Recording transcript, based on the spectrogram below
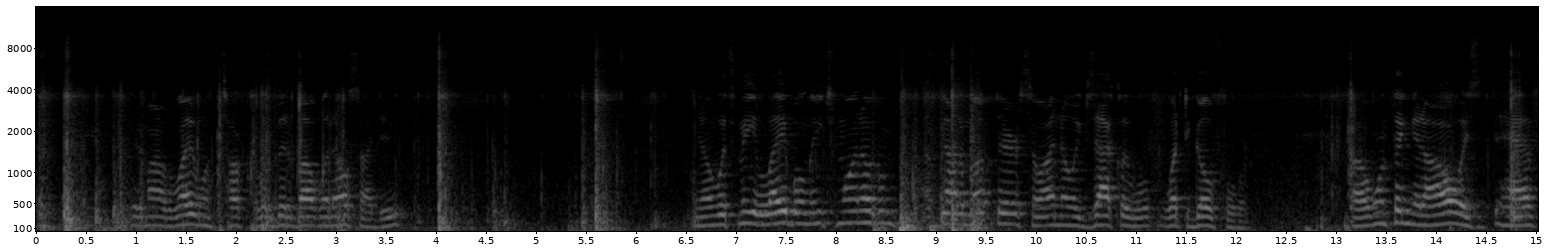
set that here, Get them out of the way, we'll talk a little bit about what else I do. You know, with me labeling each one of them, I've got them up there so I know exactly what to go for. Uh, one thing that I always have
